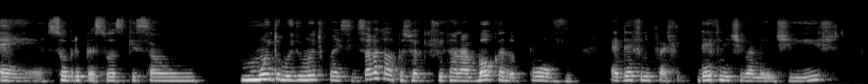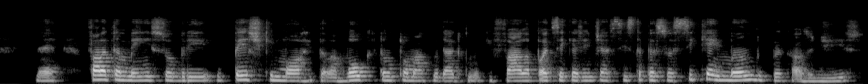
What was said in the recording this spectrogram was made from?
é, sobre pessoas que são muito, muito, muito conhecidas. Sabe aquela pessoa que fica na boca do povo? É definitivamente, isso, né? Fala também sobre o peixe que morre pela boca, então tomar cuidado com o que fala. Pode ser que a gente assista pessoas se queimando por causa disso.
